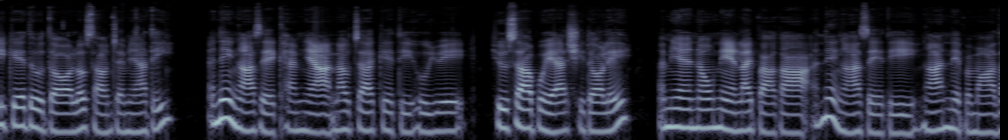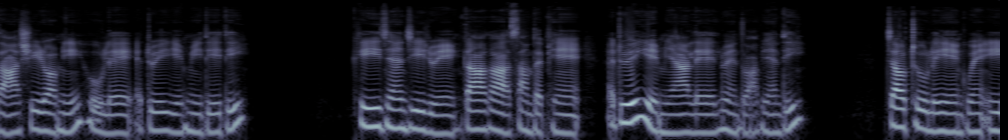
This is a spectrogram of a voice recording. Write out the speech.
ဤကဲ့သို့သောလှုပ်ဆောင်ချက်များသည်အနည်း90ခန့်မျှနောက်ကျခဲ့သည်ဟု၍ယူဆပွဲရရှိတော်လေအမြန်နှုံးနှင့်လိုက်ပါကအနှစ်90သည်9နှစ်ပမာသာရှိတော်မည်ဟုလည်းအတွေးရင်မိသေးသည် ခီးချမ်းကြီးတွင်ကားကဆောင်သဖြင့်အတွေးရင်များလည်းလွင့်သွားပြန်သည်ကြောက်ထုလေရင်ကွင်းဤ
